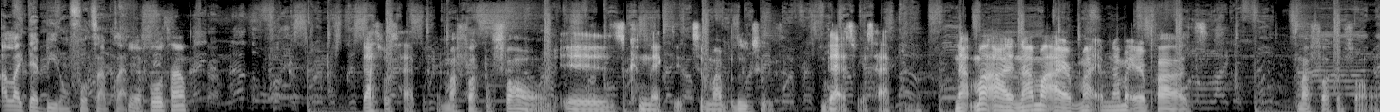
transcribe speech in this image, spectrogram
I like that beat on full time clappers. Yeah, full time. That's what's happening. My fucking phone is connected to my Bluetooth. That's what's happening. Not my i, not my i, my not my AirPods. My fucking phone.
